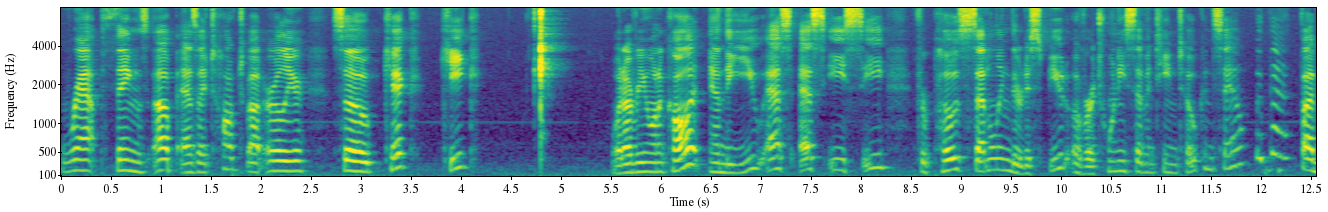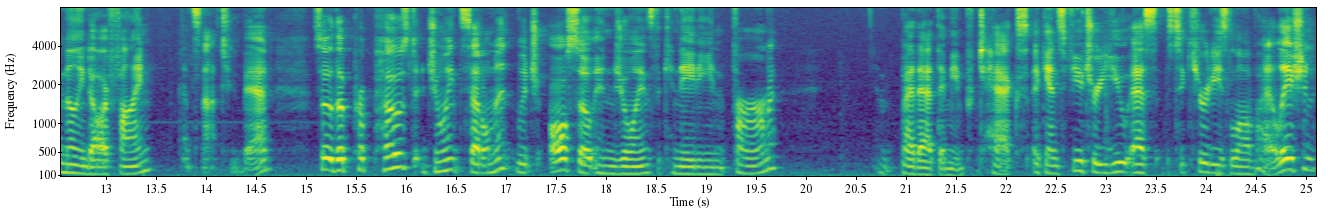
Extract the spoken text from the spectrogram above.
wrap things up, as I talked about earlier, so Kik, Keek, whatever you want to call it, and the USSEC proposed settling their dispute over a 2017 token sale with that $5 million fine. That's not too bad. So the proposed joint settlement, which also enjoins the Canadian firm, by that they mean protects, against future U.S. securities law violation,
